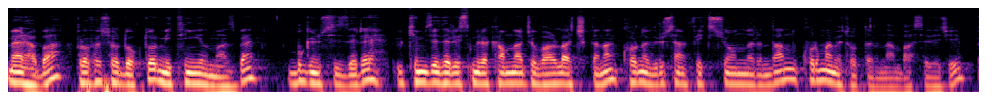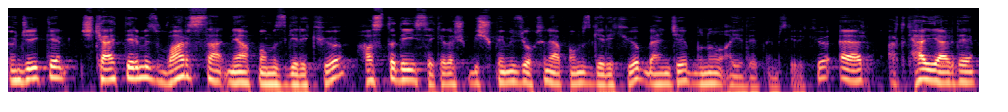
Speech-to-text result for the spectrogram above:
Merhaba, Profesör Doktor Metin Yılmaz ben. Bugün sizlere ülkemizde de resmi rakamlarca varlığı açıklanan koronavirüs enfeksiyonlarından koruma metotlarından bahsedeceğim. Öncelikle şikayetlerimiz varsa ne yapmamız gerekiyor? Hasta değilsek ya da bir şüphemiz yoksa ne yapmamız gerekiyor? Bence bunu ayırt etmemiz gerekiyor. Eğer artık her yerde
